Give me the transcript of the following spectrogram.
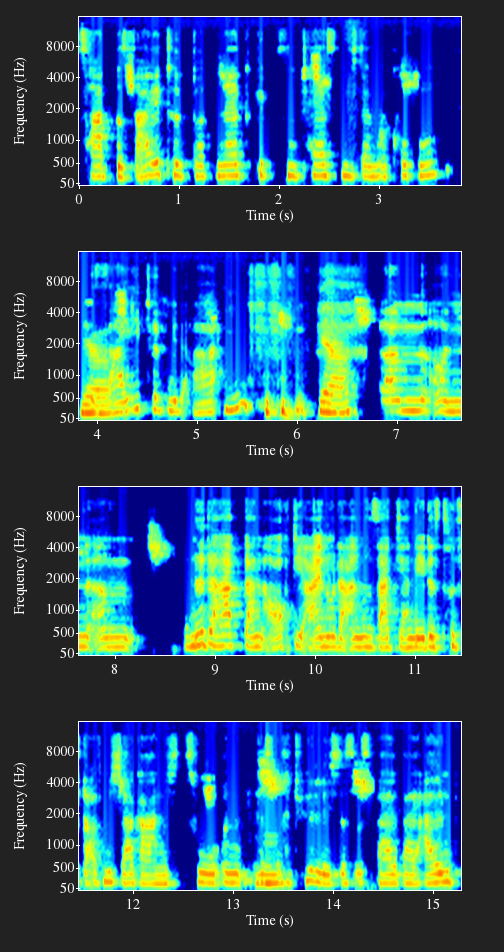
zartbeseitet.net gibt es einen Test, müsst ihr mal gucken. Ja. Beseitet mit AI. ja. ähm, und ähm, ne, da hat dann auch die eine oder andere sagt, ja, nee, das trifft auf mich ja gar nicht zu. Und mhm. natürlich, das ist bei, bei allen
